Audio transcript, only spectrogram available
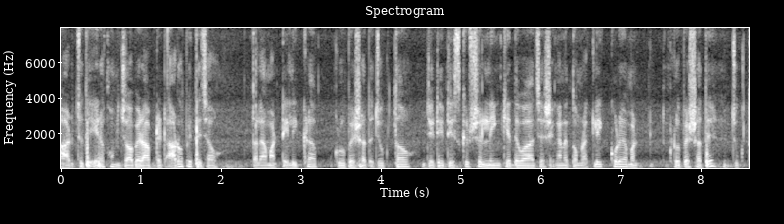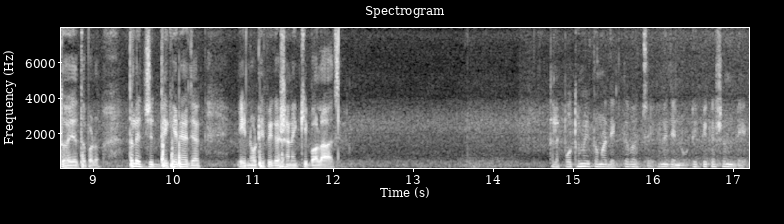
আর যদি এরকম জবের আপডেট আরও পেতে চাও, তাহলে আমার টেলিগ্রাম গ্রুপের সাথে যুক্ত হও, যেটি ডিসক্রিপশন লিঙ্কে দেওয়া আছে, সেখানে তোমরা ক্লিক করে আমার গ্রুপের সাথে যুক্ত হয়ে যেতে পারো। তাহলে দেখে নেওয়া যাক, এই নোটিফিকেশানে কি বলা আছে। তাহলে প্রথমেই তোমরা দেখতে পাচ্ছ, এখানে যে নোটিফিকেশান ডেট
